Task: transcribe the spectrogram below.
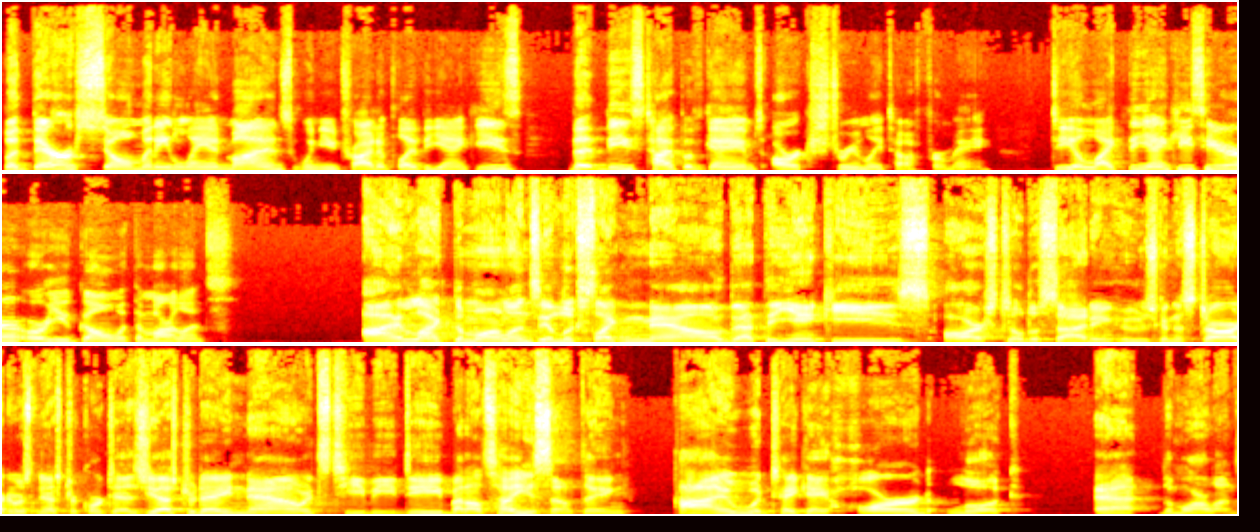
But there are so many landmines when you try to play the Yankees that these type of games are extremely tough for me. Do you like the Yankees here or are you going with the Marlins? I like the Marlins. It looks like now that the Yankees are still deciding who's going to start. It was Nestor Cortes yesterday. Now it's TBD. But I'll tell you something. I would take a hard look at the Marlins.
